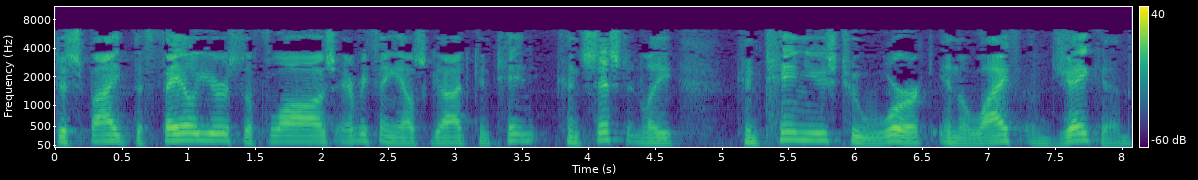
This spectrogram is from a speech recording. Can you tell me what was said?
Despite the failures, the flaws, everything else, God consistently continues to work in the life of Jacob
